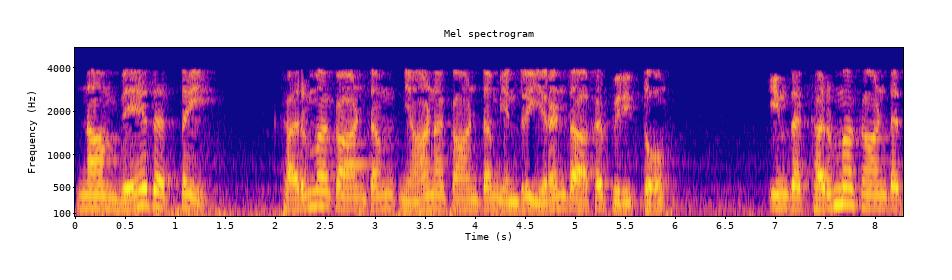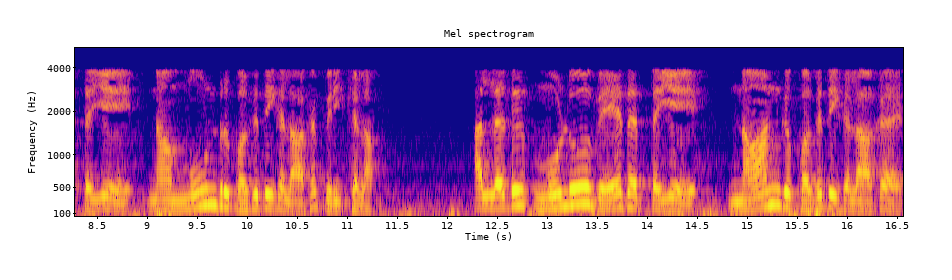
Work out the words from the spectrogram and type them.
நாம் வேதத்தை கர்ம காண்டம் ஞான காண்டம் என்று இரண்டாக பிரித்தோம். இந்த கர்ம காண்டத்தையே நாம் மூன்று பகுதிகளாக பிரிக்கலாம். அல்லது முழு வேதத்தையே நான்கு பகுதிகளாக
